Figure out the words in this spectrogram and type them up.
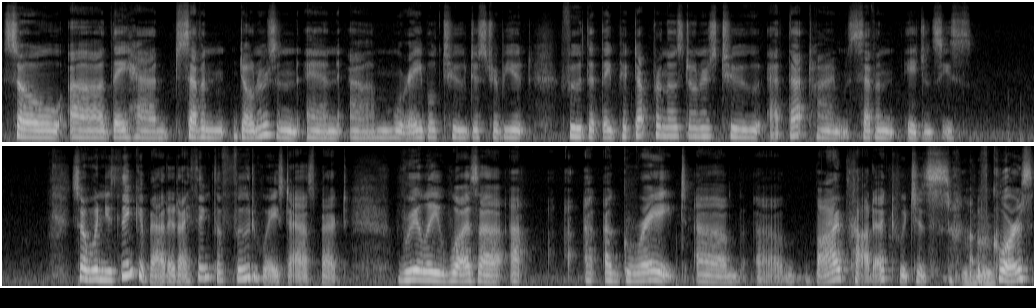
So uh, they had seven donors and, and um, were able to distribute food that they picked up from those donors to, at that time, seven agencies. So when you think about it, I think the food waste aspect really was a, a a, great um, uh, byproduct, which is, mm-hmm. of course,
